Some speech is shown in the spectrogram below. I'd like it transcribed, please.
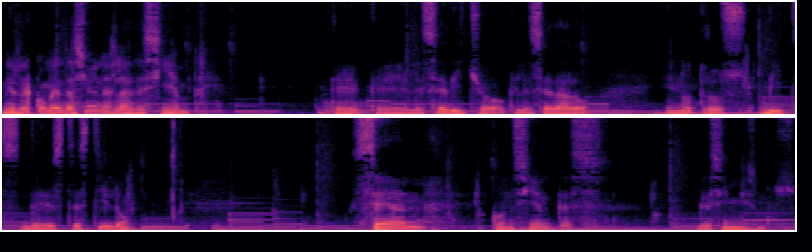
mi recomendación es la de siempre, que, les he dicho, que les he dado en otros beats de este estilo. Sean conscientes de sí mismos,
